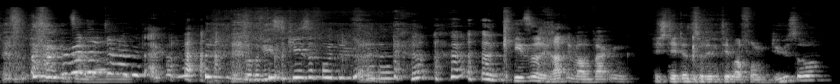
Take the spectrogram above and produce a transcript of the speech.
backen. Mit einfach nur so ein riesen Käsefondue, Alter. Käserad überbacken. Wie steht denn zu dem Thema Fondue so?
